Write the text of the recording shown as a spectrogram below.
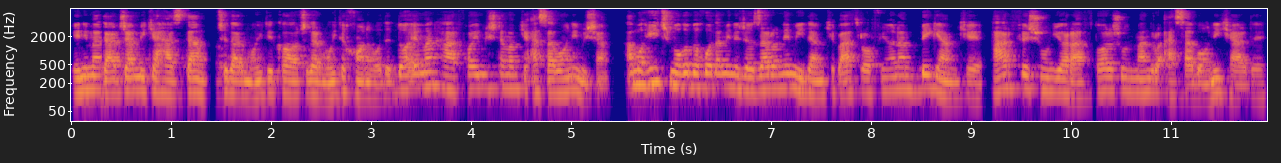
یعنی من در جمعی که هستم چه در محیط کار چه در محیط خانواده دائما حرفهایی میشنوم که عصبانی میشم. اما هیچ موقع به خودم این اجازه رو نمیدم که به اطرافیانم بگم که حرفشون یا رفتارشون من رو عصبانی کرده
